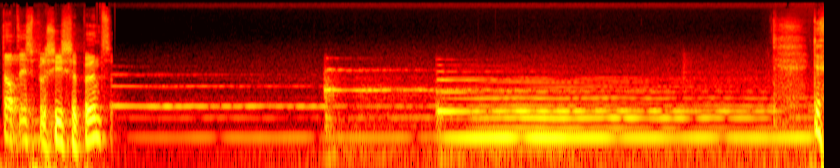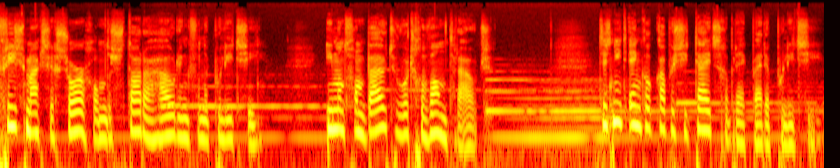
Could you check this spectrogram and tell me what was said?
Dat is precies het punt. De Vries maakt zich zorgen om de starre houding van de politie. Iemand van buiten wordt gewantrouwd. Het is niet enkel capaciteitsgebrek bij de politie,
